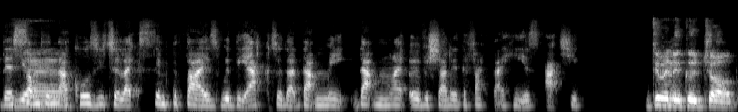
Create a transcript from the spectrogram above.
there's yeah. something that calls you to like sympathize with the actor that that may that might overshadow the fact that he is actually doing a good job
